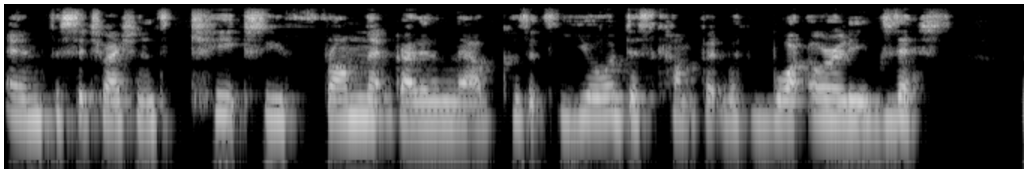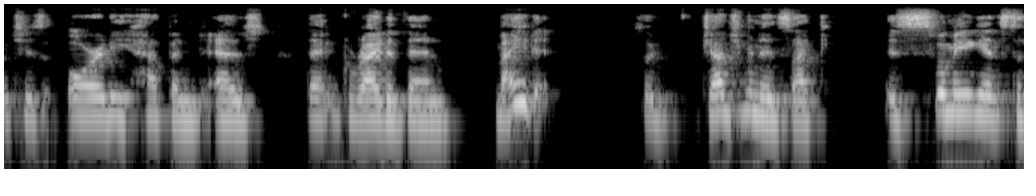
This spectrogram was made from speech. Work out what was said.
and for situations keeps you from that greater than thou because it's your discomfort with what already exists, which has already happened as that greater than made it. So judgment is like, is swimming against the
